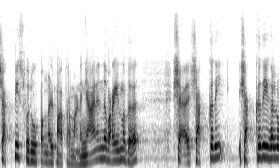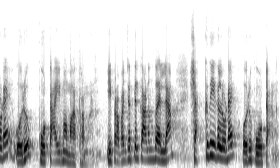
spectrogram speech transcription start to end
ശക്തി സ്വരൂപങ്ങൾ മാത്രമാണ്. ഞാനെന്ന് പറയുന്നത് ശക്തി ശക്തികളുടെ ഒരു കൂട്ടായ്മ മാത്രമാണ്. ഈ പ്രപഞ്ചത്തിൽ കാണുന്നതെല്ലാം ശക്തികളുടെ ഒരു കൂട്ടാണ്.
